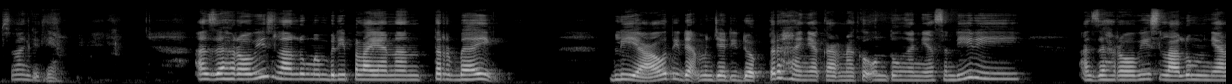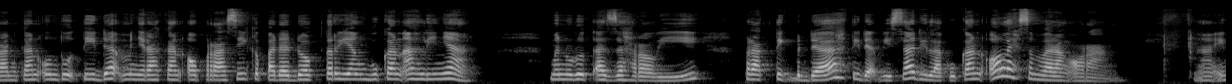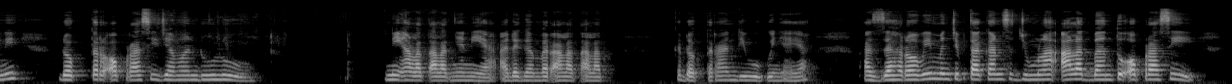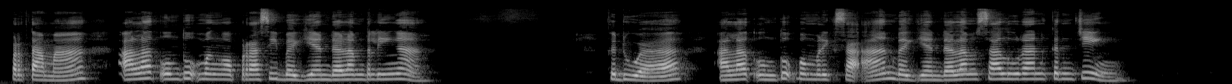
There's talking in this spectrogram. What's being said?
Selanjutnya, Az-Zahrawi selalu memberi pelayanan terbaik. Beliau tidak menjadi dokter hanya karena keuntungannya sendiri. Az-Zahrawi selalu menyarankan untuk tidak menyerahkan operasi kepada dokter yang bukan ahlinya. Menurut Az-Zahrawi, praktik bedah tidak bisa dilakukan oleh sembarang orang. Nah, ini dokter operasi zaman dulu. Ini alat-alatnya nih ya, ada gambar alat-alat kedokteran di bukunya ya. Az-Zahrawi menciptakan sejumlah alat bantu operasi. Pertama, alat untuk mengoperasi bagian dalam telinga. Kedua, alat untuk pemeriksaan bagian dalam saluran kencing.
